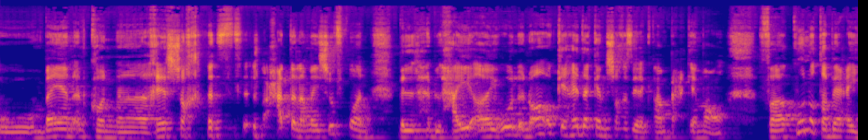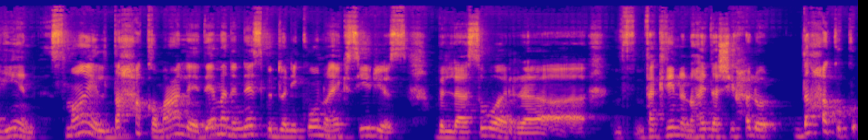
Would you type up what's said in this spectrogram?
ومبين انكم غير شخص. حتى لما يشوفكم بالحقيقة يقول إنه آه okay هيدا كان الشخص اللي كنت عم بحكي معه. فكونوا طبيعيين. سمايل ضحكوا معليه. دائما الناس بدهم يكونوا هيك serious بالصور آه، مفكرين إنه هيدا شيء حلو. ضحكوا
